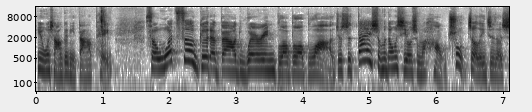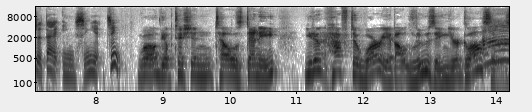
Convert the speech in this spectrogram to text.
因为我想要跟你搭配。So what's so good about wearing blah blah blah？就是戴什么东西有什么好处？这里指的是戴隐形眼镜。 Well, the optician tells Denny, You don't have to worry about losing your glasses.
